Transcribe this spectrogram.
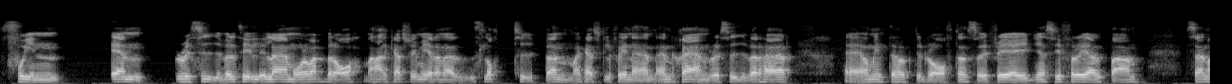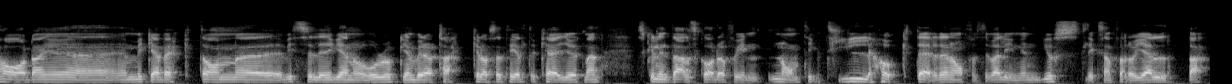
få in en receiver till. Elijah Moore har varit bra, men han kanske är mer den här slott-typen. Man kanske skulle få in en, en stjärnreceiver här. Eh, om inte högt i draften så i Free Agency för att hjälpa han. Sen har de ju eh, Mika Becton eh, visserligen och, och rookien Attacker har sett helt okej okay ut. Men skulle inte alls skada att få in någonting till högt där i den offensiva linjen just liksom för att hjälpa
